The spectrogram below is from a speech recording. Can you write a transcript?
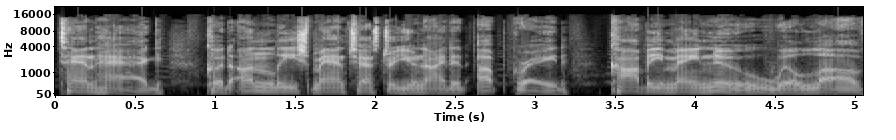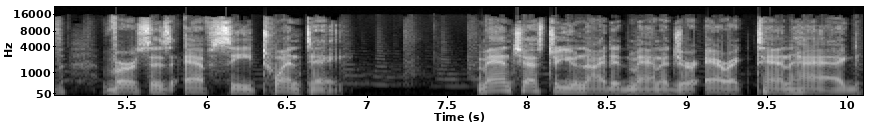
Ten Hag could unleash Manchester United upgrade Kobbie Mainoo will love versus FC Twente. Manchester United manager Erik Ten Hag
